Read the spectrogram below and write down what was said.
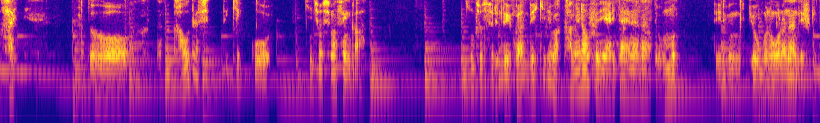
はい。あと、なんか顔出しって結構緊張しませんか？緊張するというか、できればカメラオフでやりたいななんて思ってる今日この頃なんですけど、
